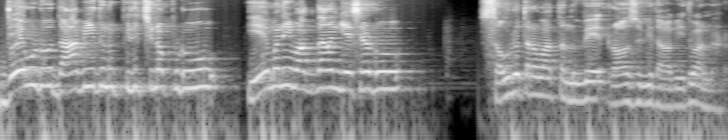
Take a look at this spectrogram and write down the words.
దేవుడు దావీదును పిలిచినప్పుడు ఏమని వాగ్దానం చేశాడు? సౌలు తర్వాత నువ్వే రాజువి దావీదు అన్నాడు.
